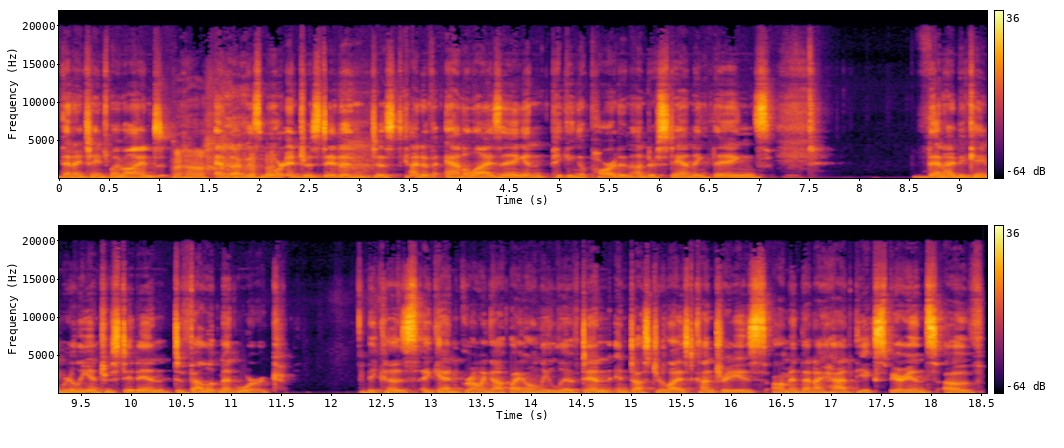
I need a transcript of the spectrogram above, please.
Then I changed my mind uh-huh. and I was more interested in just kind of analyzing and picking apart and understanding things. Then I became really interested in development work because, again, growing up, I only lived in industrialized countries. Um, and then I had the experience of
